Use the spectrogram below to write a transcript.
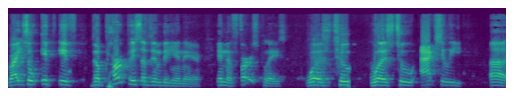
right? So if if the purpose of them being there in the first place was to was to actually uh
